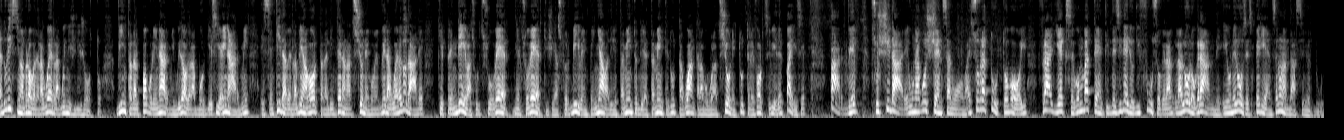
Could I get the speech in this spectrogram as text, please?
La durissima prova della guerra 15-18, vinta dal popolo in armi guidato dalla borghesia in armi e sentita per la prima volta dall'intera nazione come vera guerra totale, che prendeva suo nel suo vertice, assorbiva e impegnava direttamente o indirettamente tutta quanta la popolazione e tutte le forze vie del paese, parve suscitare una coscienza nuova e soprattutto poi fra gli ex combattenti il desiderio diffuso che la, la loro grande e onerosa esperienza non andasse perduta.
